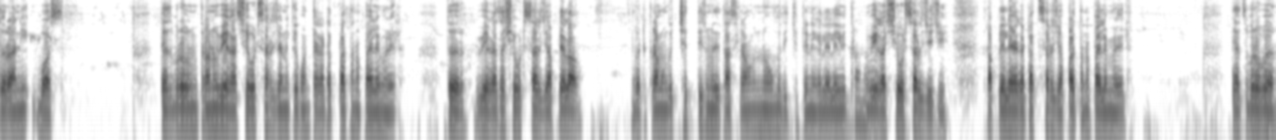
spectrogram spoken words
तर आणि बॉस त्याचबरोबर मित्रांनो वेगात शेवट सर्जा नक्की कोणत्या गटात पाहताना पाहायला मिळेल? तर वेगाचा शेवट सर्जा आपल्याला गट क्रमांक छत्तीसमध्ये तास क्रमांक नऊमध्ये चिठ्ठी निघालेली आहे मित्रांनो. वेगात शेवट सर्जेची. तर आपल्याला या गटात सर्जा पाळताना पाहायला मिळेल. त्याचबरोबर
